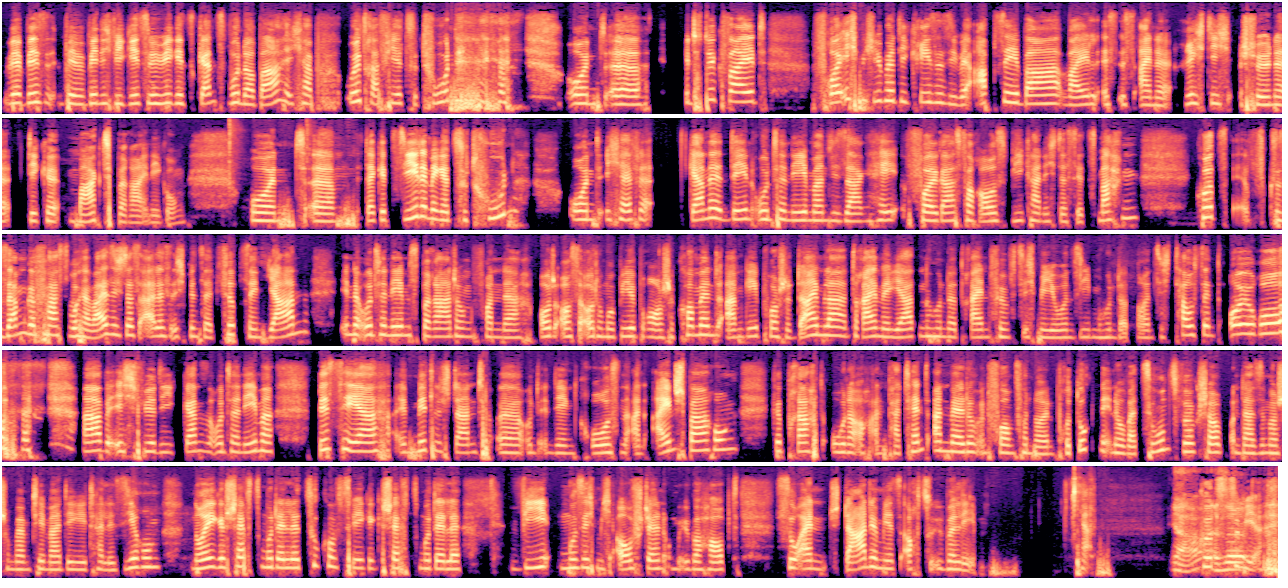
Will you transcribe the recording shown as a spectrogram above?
Wer bin, wer bin ich? Wie geht's mir? Mir geht's ganz wunderbar. Ich habe ultra viel zu tun und äh, ein Stück weit freue ich mich über die Krise. Sie wäre absehbar, weil es ist eine richtig schöne, dicke Marktbereinigung. Und ähm, da gibt's jede Menge zu tun. Und ich helfe gerne den Unternehmern, die sagen, hey, Vollgas voraus, wie kann ich das jetzt machen? Kurz äh, zusammengefasst, woher weiß ich das alles? Ich bin seit 14 Jahren in der Unternehmensberatung von der aus der Automobilbranche kommend, AMG, Porsche, Daimler, 3 Milliarden 153 Millionen 790.000 Euro habe ich für die ganzen Unternehmer bisher im Mittelstand äh, und in den großen an Einsparungen gebracht oder auch an Patentanmeldungen in Form von neuen Produkten, Innovationsworkshop und da sind wir schon beim Thema Digitalisierung, neue Geschäftsmodelle, Zukunfts zukunftsfähige Geschäftsmodelle. Wie muss ich mich aufstellen, um überhaupt so ein Stadium jetzt auch zu überleben? Ja, ja kurz also, zu mir.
